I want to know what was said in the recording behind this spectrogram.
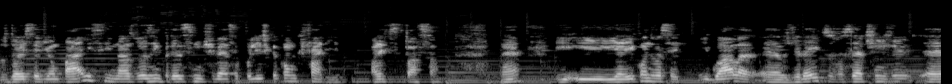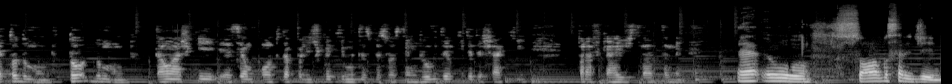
os dois seriam pais e nas duas empresas, se não tivesse a política, como que faria? Olha que situação, né? E, e aí, quando você iguala é, os direitos, você atinge é, todo mundo, todo mundo. Então, acho que esse é um ponto da política que muitas pessoas têm dúvida e eu queria deixar aqui para ficar registrado também. É, eu só gostaria de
